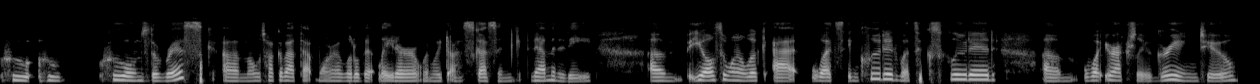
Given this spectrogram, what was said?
who who who owns the risk. Um, we'll talk about that more a little bit later when we discuss indemnity. Um, but you also want to look at what's included, what's excluded, um, what you're actually agreeing to.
